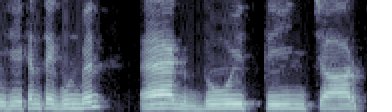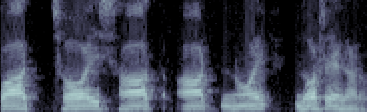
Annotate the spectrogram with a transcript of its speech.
এই যে এখান থেকে গুনবেন। এক, দুই, তিন, চার, পাঁচ ছয়, সাত, আট, নয়, দশ, এগারো।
